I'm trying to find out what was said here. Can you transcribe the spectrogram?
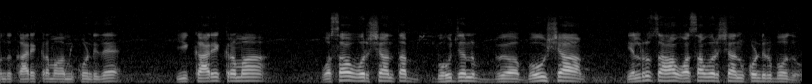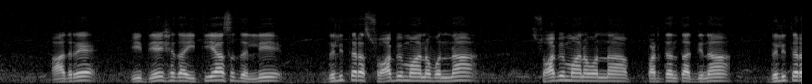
ಒಂದು ಕಾರ್ಯಕ್ರಮ ಹಮ್ಮಿಕೊಂಡಿದೆ. ಈ ಕಾರ್ಯಕ್ರಮ ಹೊಸ ವರ್ಷ ಅಂತ ಬಹುಜನ, ಬಹುಶಃ ಎಲ್ಲರೂ ಸಹ ಹೊಸ ವರ್ಷ ಅಂದ್ಕೊಂಡಿರ್ಬೋದು ಆದರೆ ಈ ದೇಶದ ಇತಿಹಾಸದಲ್ಲಿ ದಲಿತರ ಸ್ವಾಭಿಮಾನವನ್ನು ಸ್ವಾಭಿಮಾನವನ್ನು ಪಡೆದಂಥ ದಿನ ದಲಿತರ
